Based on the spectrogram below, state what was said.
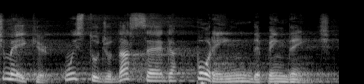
Hitmaker, um estúdio da SEGA, porém independente.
